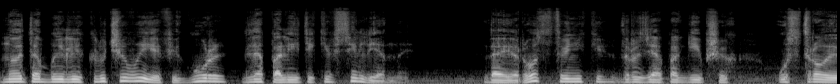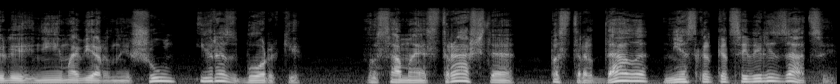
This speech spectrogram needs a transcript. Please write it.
но это были ключевые фигуры для политики Вселенной. Да и родственники, друзья погибших, устроили неимоверный шум и разборки. Но самое страшное — пострадало несколько цивилизаций.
